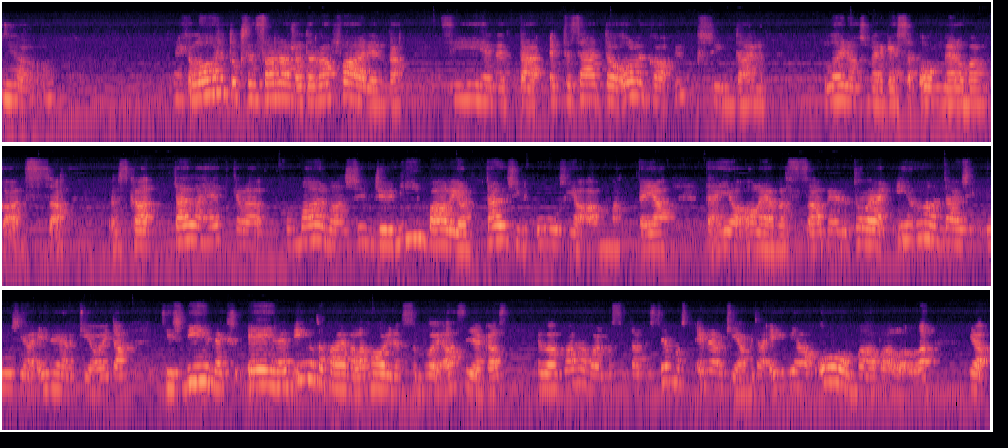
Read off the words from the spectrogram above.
Joo. Ehkä lohdutuksen sana tätä Rafaelilta siihen, että, että sä et ole ollenkaan yksin tämän lainausmerkeissä ongelman kanssa – koska tällä hetkellä, kun maailmaan syntyy niin paljon täysin uusia ammatteja, että ei ole olemassa. Meillä tulee ihan täysin uusia energioita. Siis viimeksi eilen iltapäivällä hoidossa oli asiakas, joka on kanavoimassa tänne semmoista energiaa, mitä ei vielä ole maapallolla. Ja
